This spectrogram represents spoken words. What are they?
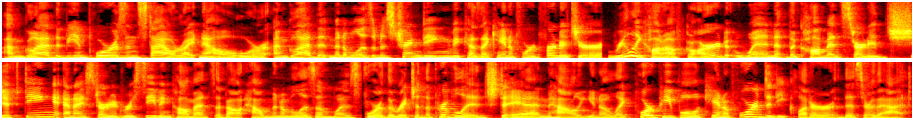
I'm glad that being poor is in style right now, or I'm glad that minimalism is trending because I can't afford furniture. Really caught off guard when the comments started shifting and I started receiving comments about how minimalism was for the rich and the privileged and how, you know, like poor people can't afford to declutter this or that.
